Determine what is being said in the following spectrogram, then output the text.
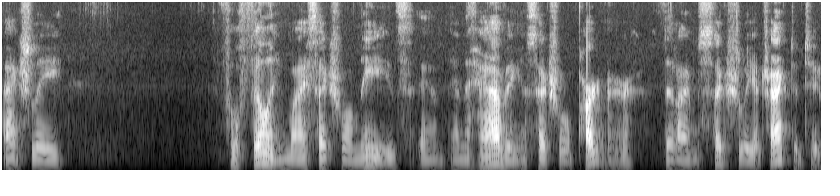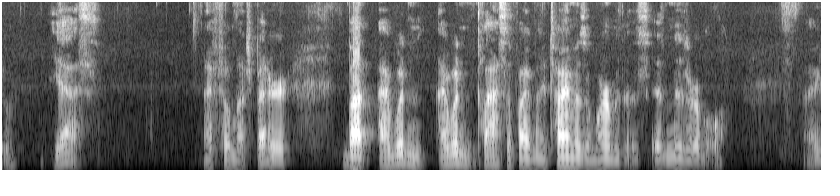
actually fulfilling my sexual needs and, and having a sexual partner that I'm sexually attracted to, yes, I feel much better. But I wouldn't I wouldn't classify my time as a Mormon as, as miserable. I,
